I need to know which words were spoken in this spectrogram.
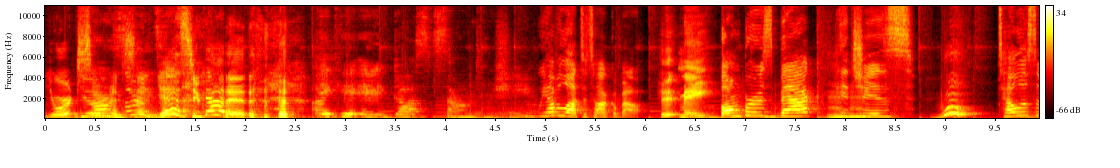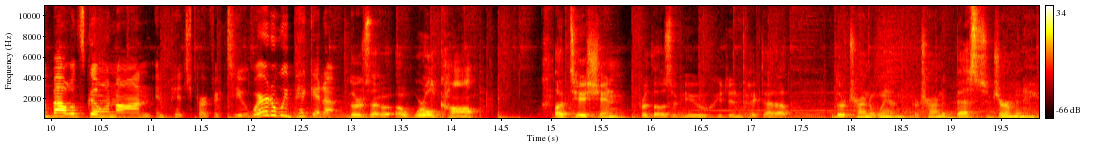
Hjort Sorensen. Sorensen. Yes, you got it. Uh, aka Das Sound Machine. We have a lot to talk about. Hit me. Bumpers back, mm-hmm. pitches. Woo! Tell us about what's going on in Pitch Perfect 2. Where do we pick it up? There's a, a world comp, a Titian, for those of you who didn't pick that up. They're trying to win. They're trying to best Germany.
